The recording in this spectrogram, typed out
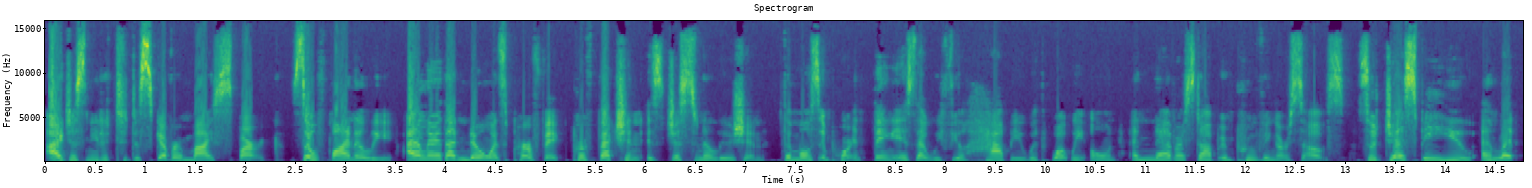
I just needed to discover my spark. So finally, I learned that no one's perfect. Perfection is just an illusion. The most important thing is that we feel happy with what we own and never stop improving ourselves. So just be you and let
